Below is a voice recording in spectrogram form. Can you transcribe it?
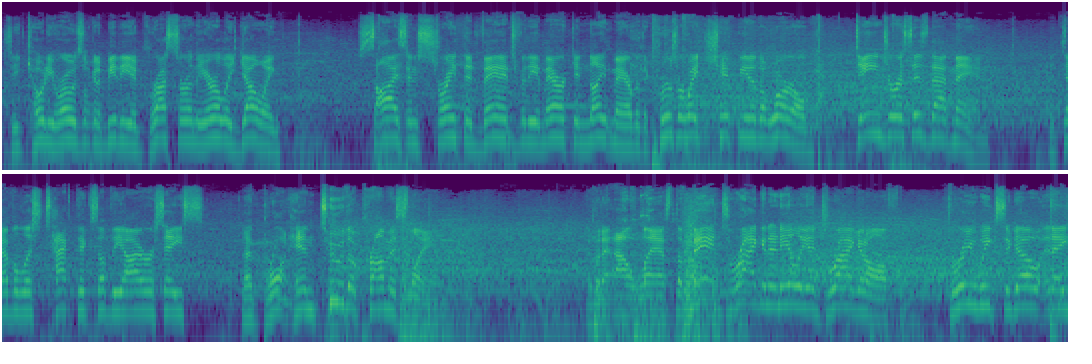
See Cody Rhodes looking to be the aggressor in the early going. Size and strength advantage for the American Nightmare, but the Cruiserweight Champion of the world. Dangerous is that man. The devilish tactics of the Irish Ace that brought him to the Promised Land. Able to outlast the Mad Dragon and Ilya Dragunov three weeks ago in a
